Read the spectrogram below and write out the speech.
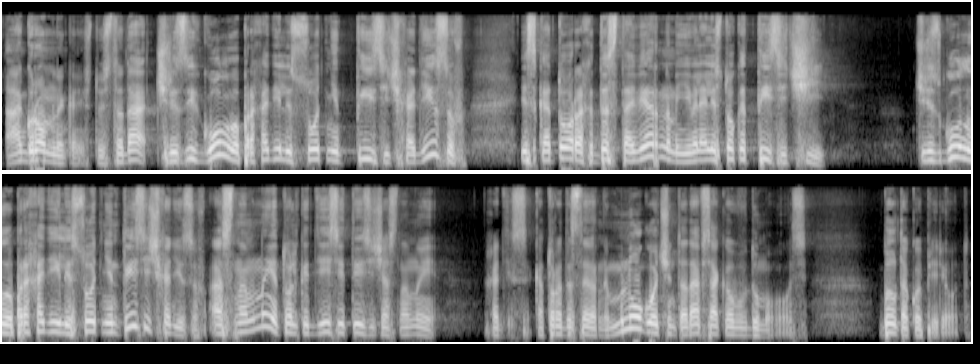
Огромное количество. То есть тогда через их голову проходили сотни тысяч хадисов, из которых достоверными являлись только тысячи. Через голову проходили сотни тысяч хадисов, основные только 10 тысяч основные хадисы, которые достоверны. Много очень тогда всякого выдумывалось. Был такой период,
